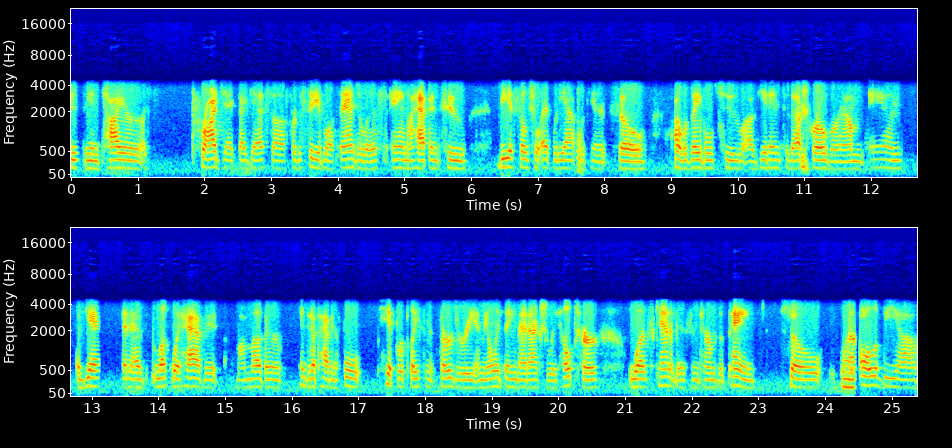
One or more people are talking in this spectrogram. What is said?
to the entire project, I guess, uh, for the city of Los Angeles, and I happened to be a social equity applicant, so I was able to uh, get into that program. And again, and as luck would have it, my mother ended up having a full hip replacement surgery, and the only thing that actually helped her was cannabis in terms of pain. So wow. all of the, uh,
